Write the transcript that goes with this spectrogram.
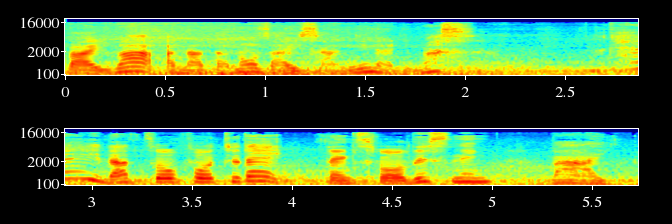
敗はあなたの財産になります Okay, that's all for today. Thanks for listening. Bye.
